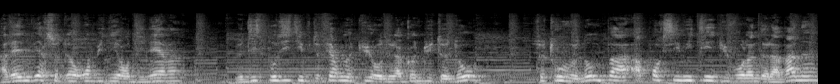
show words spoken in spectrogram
À l'inverse d'un robinet ordinaire, le dispositif de fermeture de la conduite d'eau se trouve non pas à proximité du volant de la vanne,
